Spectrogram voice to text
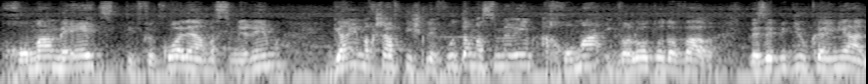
חומה מעץ, תדפקו עליה מסמרים, גם אם עכשיו תשלפו את המסמרים, החומה היא כבר לא אותו דבר, וזה בדיוק העניין.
